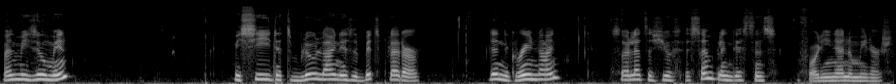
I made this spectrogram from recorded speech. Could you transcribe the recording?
When we zoom in, we see that the blue line is a bit flatter than the green line, so let us use a sampling distance of 40 nanometers.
